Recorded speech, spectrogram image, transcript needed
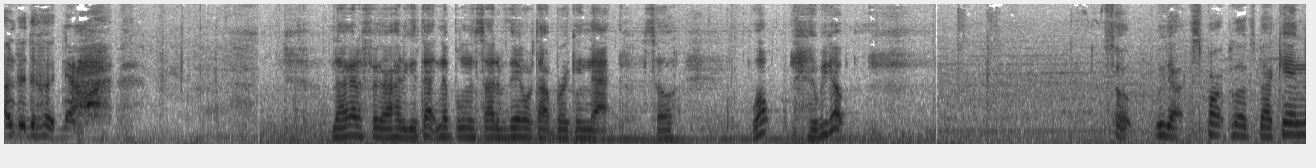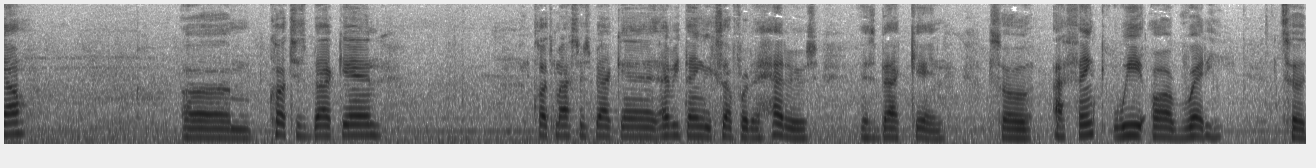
under the hood now now I gotta figure out how to get that nipple inside of there without breaking that so well here we go so we got spark plugs back in now. Um, clutch is back in. Clutch master's back in. Everything except for the headers is back in. So I think we are ready to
